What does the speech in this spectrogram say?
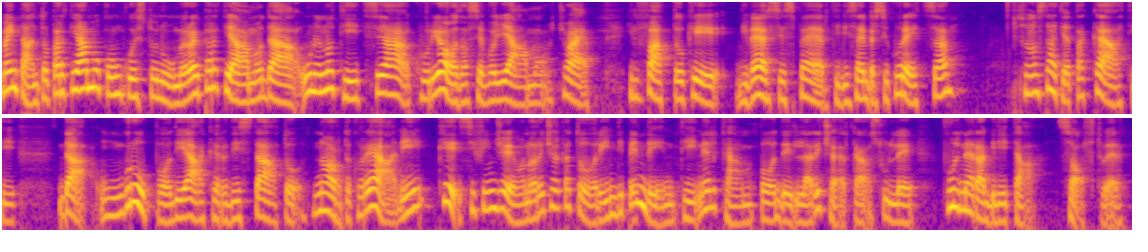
Ma intanto partiamo con questo numero e partiamo da una notizia curiosa, se vogliamo, cioè il fatto che diversi esperti di cybersicurezza sono stati attaccati da un gruppo di hacker di Stato nordcoreani che si fingevano ricercatori indipendenti nel campo della ricerca sulle vulnerabilità software.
